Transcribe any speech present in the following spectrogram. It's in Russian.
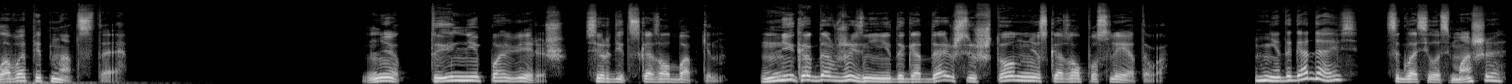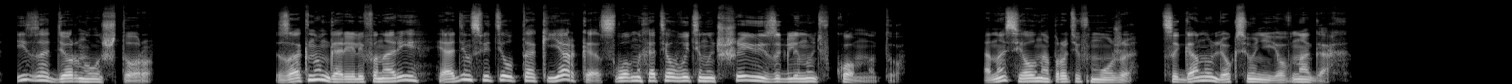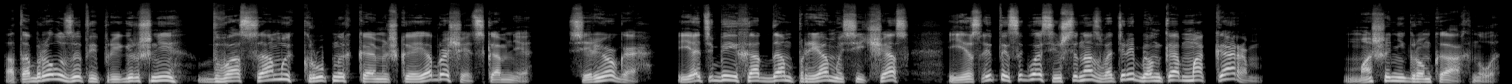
Глава 15 «Нет, ты не поверишь», — сердито сказал Бабкин. «Никогда в жизни не догадаешься, что он мне сказал после этого». «Не догадаюсь», — согласилась Маша и задернула штору. За окном горели фонари, и один светил так ярко, словно хотел вытянуть шею и заглянуть в комнату. Она села напротив мужа. Цыган улегся у нее в ногах отобрал из этой пригоршни два самых крупных камешка и обращается ко мне. «Серега, я тебе их отдам прямо сейчас, если ты согласишься назвать ребенка Макаром». Маша негромко ахнула.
